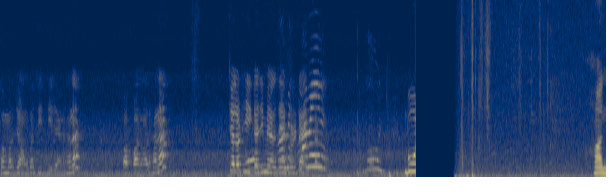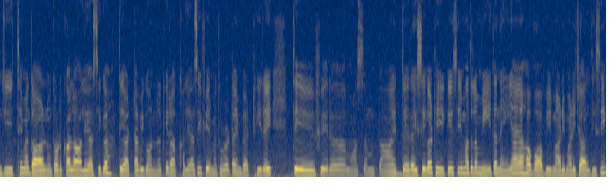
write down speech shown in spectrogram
ਸਮਰ ਜਾਊਂਗਾ ਚੀਜ਼ੀ ਲੈਣ ਹਨਾ? ਪਾਪਾ ਨਾਲ ਹਨਾ? ਚਲੋ ਠੀਕ ਹੈ ਜੀ ਮਿਲਦੇ ਆ ਥੋੜੇ ਟਾਈਮ ਤੱਕ। ਹਾਂਜੀ, ਇੱਥੇ ਮੈਂ ਦਾਲ ਨੂੰ ਤੜਕਾ ਲਾ ਲਿਆ ਸੀਗਾ ਤੇ ਆਟਾ ਵੀ ਗੁੰਨ ਕੇ ਰੱਖ ਲਿਆ ਸੀ, ਫਿਰ ਮੈਂ ਥੋੜਾ ਟਾਈਮ ਬੈਠੀ ਰਹੀ ਤੇ ਫਿਰ ਮੌਸਮ ਤਾਂ ਇੱਦਾਂ ਦਾ ਹੀ ਸੀਗਾ, ਠੀਕ ਹੀ ਸੀ, ਮਤਲਬ ਮੀਂਹ ਤਾਂ ਨਹੀਂ ਆਇਆ, ਹਵਾ ਵੀ ਮਾੜੀ ਮਾੜੀ ਚੱਲਦੀ ਸੀ।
